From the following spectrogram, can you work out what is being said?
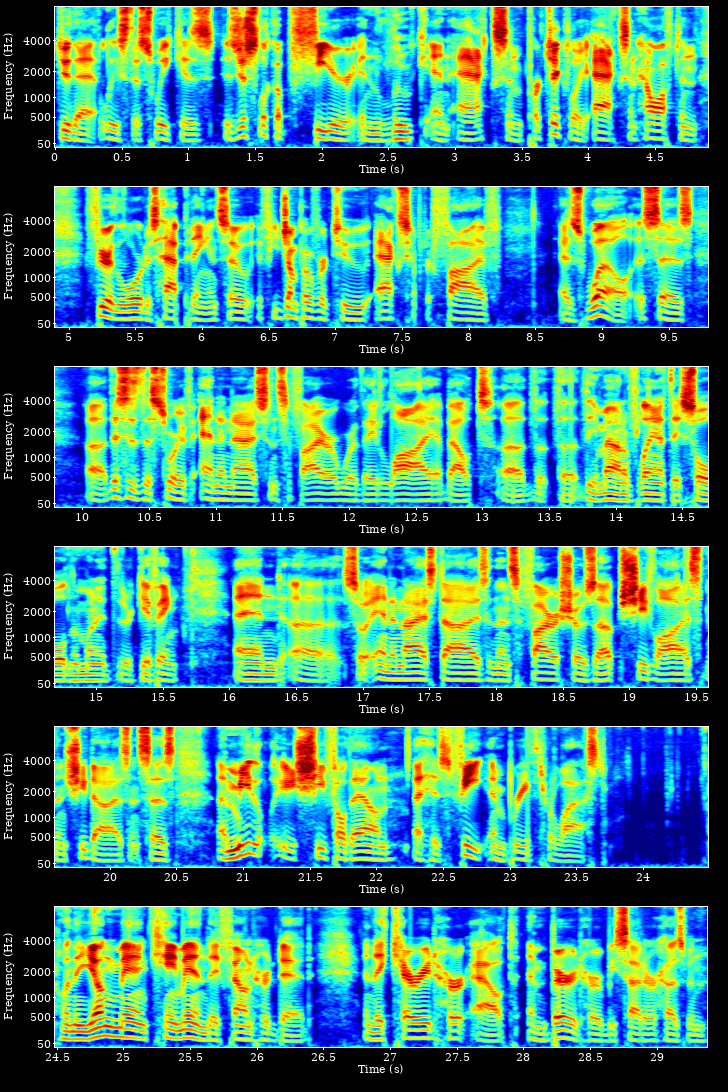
do that at least this week, is, is just look up fear in Luke and Acts, and particularly Acts, and how often fear of the Lord is happening. And so if you jump over to Acts chapter 5 as well, it says, uh, this is the story of Ananias and Sapphira, where they lie about uh, the, the, the amount of land they sold and the money that they're giving. And uh, so Ananias dies, and then Sapphira shows up. She lies, and then she dies. And it says, Immediately she fell down at his feet and breathed her last. When the young man came in, they found her dead, and they carried her out and buried her beside her husband.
